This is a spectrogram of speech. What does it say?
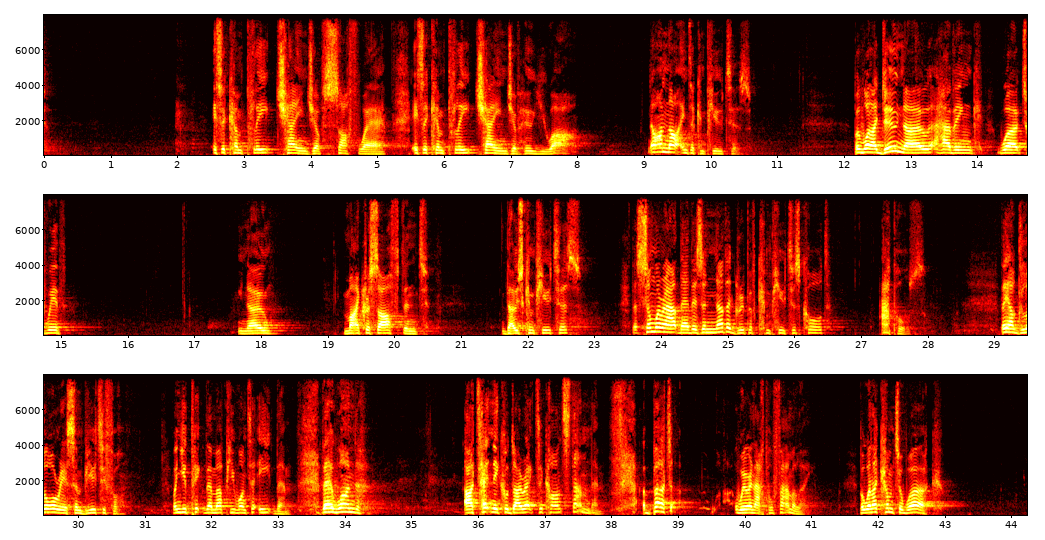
it's a complete change of software, it's a complete change of who you are. Now, I'm not into computers. But what I do know, having worked with, you know, Microsoft and those computers, that somewhere out there there's another group of computers called apples. They are glorious and beautiful. When you pick them up, you want to eat them. They're wonderful. Our technical director can't stand them. But we're an Apple family. But when I come to work,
